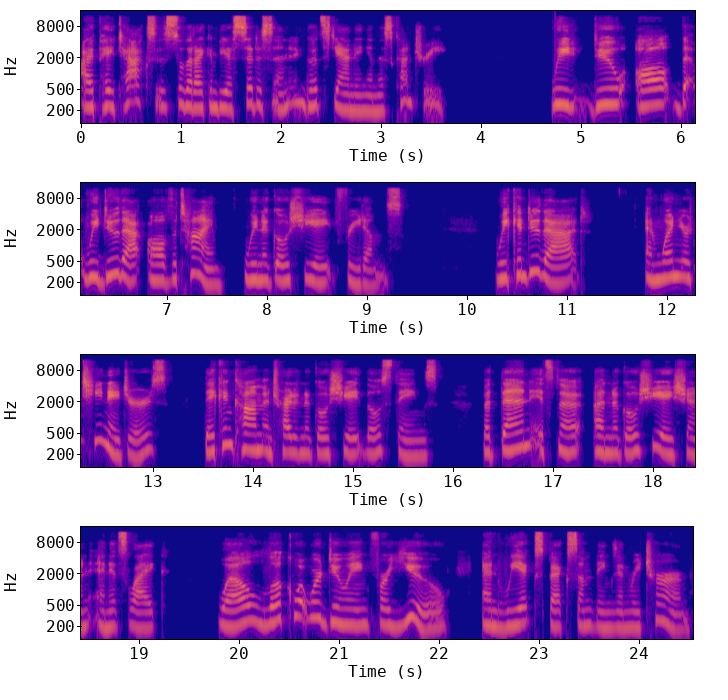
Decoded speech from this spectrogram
I pay taxes so that I can be a citizen in good standing in this country. We do all that we do that all the time. We negotiate freedoms. We can do that. And when you're teenagers, they can come and try to negotiate those things. But then it's a, a negotiation and it's like, well, look what we're doing for you. And we expect some things in return.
